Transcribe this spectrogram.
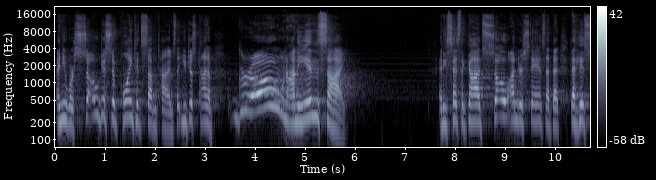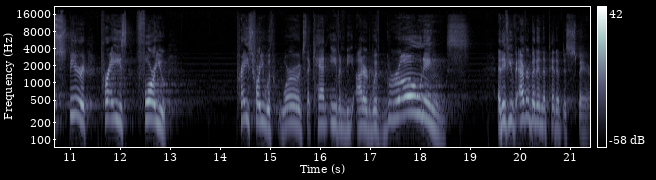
and you were so disappointed sometimes that you just kind of groan on the inside. And he says that God so understands that, that, that his spirit prays for you prays for you with words that can't even be uttered, with groanings. And if you've ever been in the pit of despair,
